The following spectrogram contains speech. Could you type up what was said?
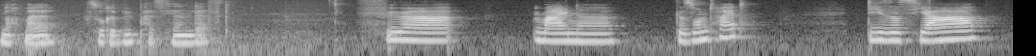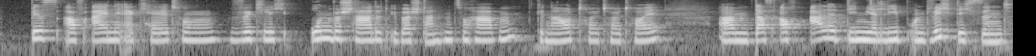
nochmal so Revue passieren lässt? Für meine Gesundheit. Dieses Jahr bis auf eine Erkältung wirklich unbeschadet überstanden zu haben. Genau, toi, toi, toi. Ähm, dass auch alle, die mir lieb und wichtig sind,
